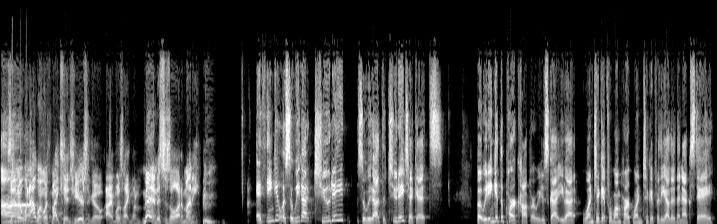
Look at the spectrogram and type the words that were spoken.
Um, I know when I went with my kids years ago, I was like, "Man, this is a lot of money." I think it was so we got two day, so we got the two day tickets, but we didn't get the park hopper. We just got you got one ticket for one park, one ticket for the other the next day.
